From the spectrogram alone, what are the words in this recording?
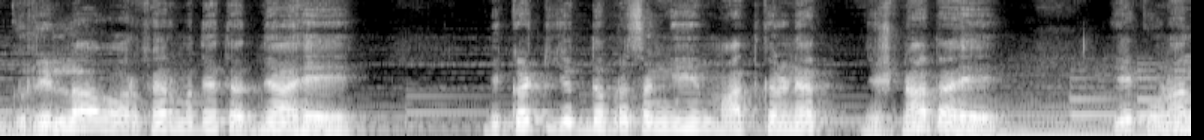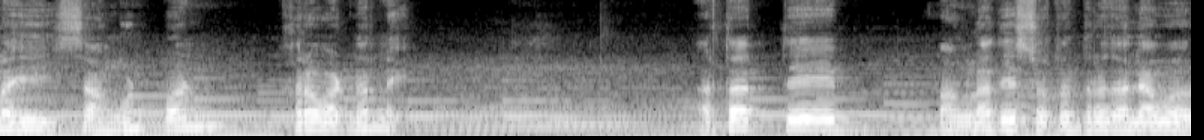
गुरिल्ला वॉरफेअरमध्ये तज्ज्ञ आहे. बिकट युद्धप्रसंगी मात करण्यात निष्णात आहे हे कोणालाही सांगून पण खरं वाटणार नाही. अर्थात ते बांगलादेश स्वतंत्र झाल्यावर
